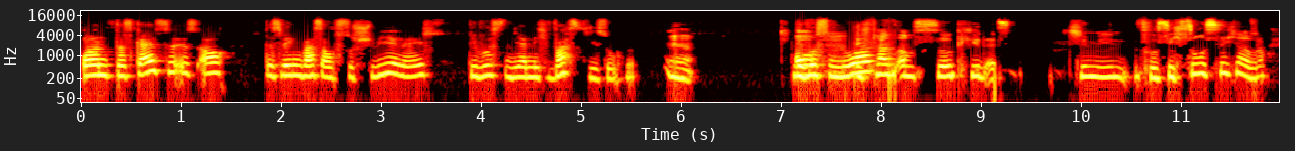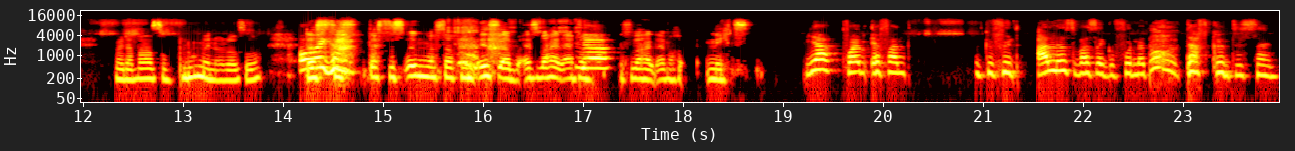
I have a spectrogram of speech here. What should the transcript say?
Und das Geilste ist auch, deswegen war es auch so schwierig, die wussten ja nicht, was die suchen. Ja. Die Oh, wussten nur, Ich fand auch so cute, als Jimmy so sich so sicher war, weil da war so Blumen oder so, oh dass, das, dass das irgendwas davon ist, aber es war halt einfach, Ja. es war halt einfach nichts. Ja, vor allem, er fand gefühlt alles, was er gefunden hat. Oh, das könnte es sein.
